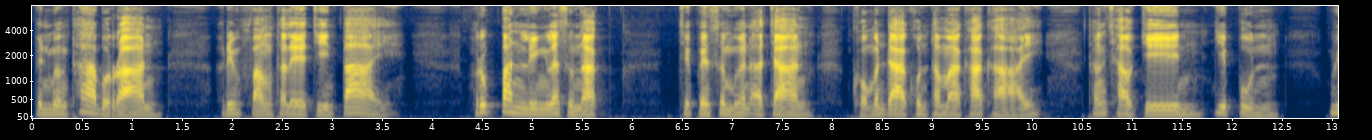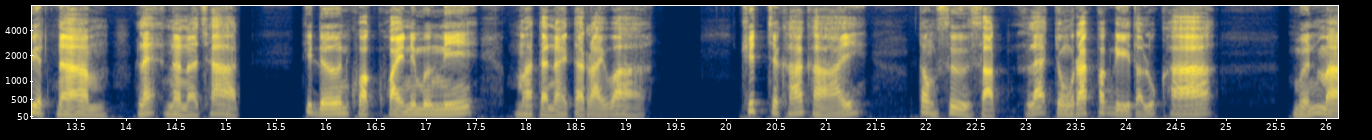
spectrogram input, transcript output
เป็นเมืองท่าโบราณ ริมฝั่งทะเลจีนใต้ รูปปั้นลิงและสุนัข จึงเป็นเสมือนอาจารย์ของบรรดาคนทำมาค้าขาย ทั้งชาวจีน ญี่ปุ่น เวียดนาม และนานาชาติ ที่เดินขวักไขว่ในเมืองนี้มาแต่ไหนแต่ไรว่า คิดจะค้าขาย ต้องซื่อสัตย์และจงรักภักดีต่อลูกค้า เหมือนหมา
